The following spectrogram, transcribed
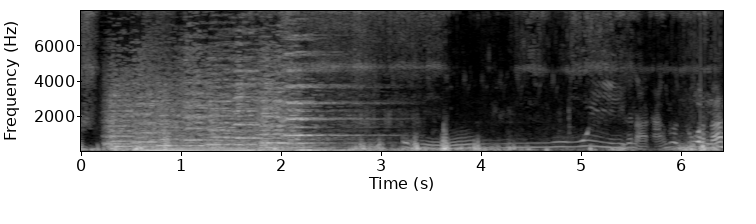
โอ้โหขนาดหางด้วนๆนะ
